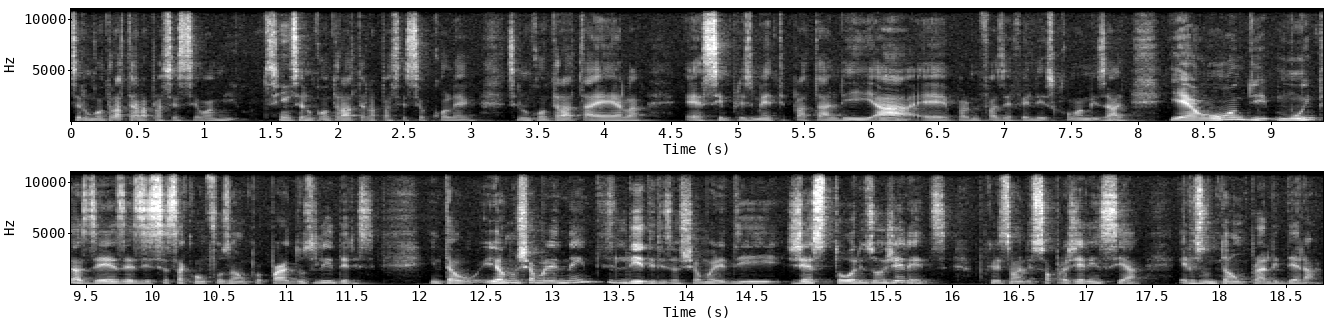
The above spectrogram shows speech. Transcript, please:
Você não contrata ela para ser seu amigo. Sim. Você não contrata ela para ser seu colega. Você não contrata ela é, simplesmente para estar tá ali, ah, é para me fazer feliz como amizade. E é onde muitas vezes existe essa confusão por parte dos líderes. Então, eu não chamo ele nem de líderes, eu chamo ele de gestores ou gerentes porque eles estão ali só para gerenciar. Eles não estão para liderar.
